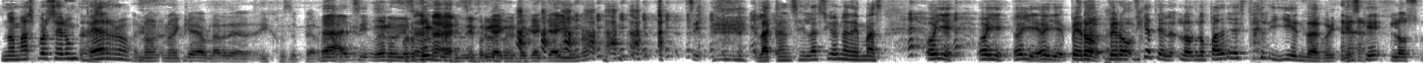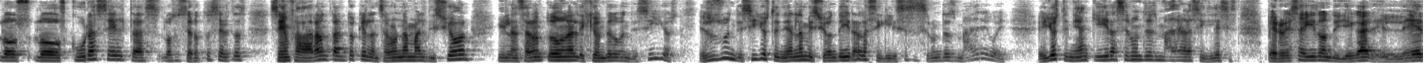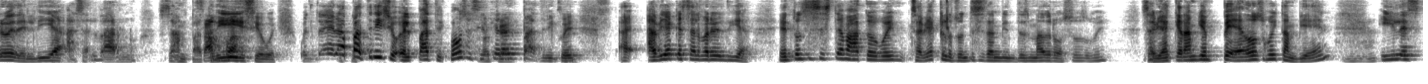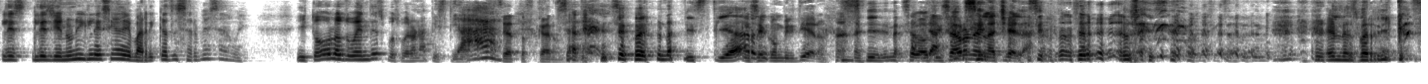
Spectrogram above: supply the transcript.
Nomás por ser un perro. No, no hay que hablar de hijos de perra. Ah, porque- sí. Bueno, disculpen. Sí, porque, porque aquí hay uno. La cancelación, además. Oye, oye, oye, oye, pero, pero fíjate, lo, lo padre de esta leyenda, güey, es que los, los, los curas celtas, los sacerdotes celtas, se enfadaron tanto que lanzaron una maldición y lanzaron toda una legión de duendecillos. Esos duendecillos tenían la misión de ir a las iglesias a hacer un desmadre, güey. Ellos tenían que ir a hacer un desmadre a las iglesias, pero es ahí donde llega el héroe del día a salvarnos, San Patricio, güey. Era Patricio, el Patrick, vamos a decir que era el. Patrick, güey. Había que salvar el día. Entonces este vato, güey, sabía que los duendes eran bien desmadrosos, güey. Sabían que eran bien pedos, güey, también. Y les, les, les llenó una iglesia de barricas de cerveza, güey. Y todos los duendes, pues, fueron a pistear. Se atascaron. O sea, se fueron a pistear. Y se convirtieron. se bautizaron en la chela. en las barricas.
